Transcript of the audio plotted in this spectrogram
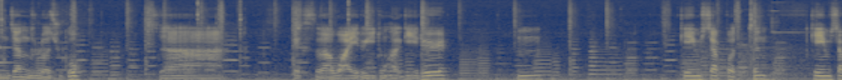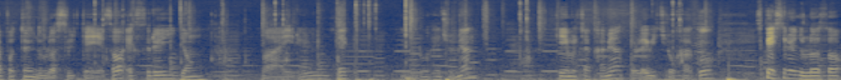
동작 눌러주고 자 x와 y로 이동하기를 음 게임 시작 버튼 게임 시작 버튼을 눌렀을 때에서 x를 0 y를 100으로 해주면 게임을 시작하면 원래 위치로 가고 스페이스를 눌러서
